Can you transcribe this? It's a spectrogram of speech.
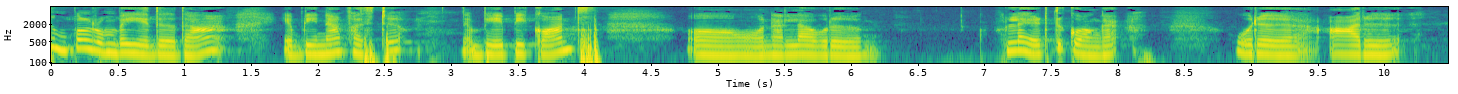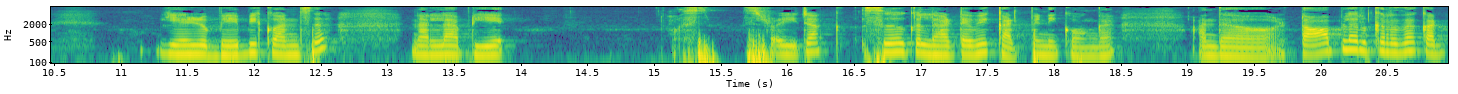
சிம்பிள் ரொம்ப இது தான் எப்படின்னா ஃபஸ்ட்டு பேபி கார்ன்ஸ் நல்லா ஒரு ஃபுல்லாக எடுத்துக்கோங்க. ஒரு ஆறு ஏழு பேபி கார்ன்ஸு நல்லா அப்படியே ஸ்ட்ரைட்டாக சர்க்கிள் ஆட்டவே கட் பண்ணிக்கோங்க. அந்த டாப்பில் இருக்கிறத கட்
